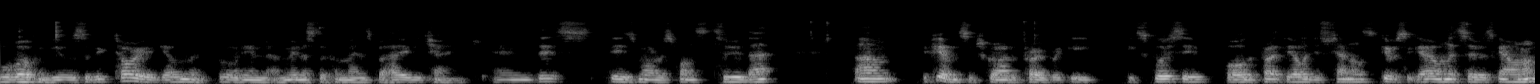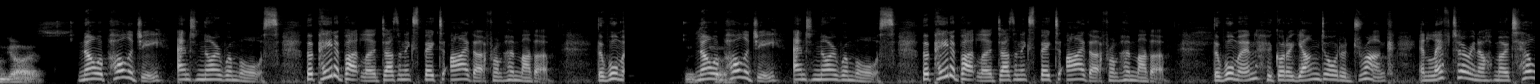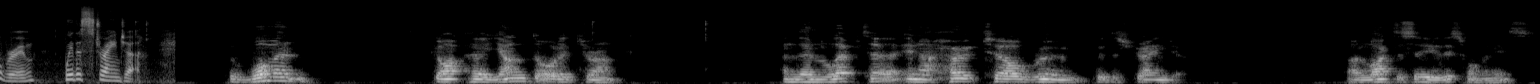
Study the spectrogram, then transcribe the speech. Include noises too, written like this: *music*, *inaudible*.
Well, welcome viewers. The Victoria Government brought in a Minister for Men's Behaviour Change, and this is my response to that. Um, if you haven't subscribed to Pro Bricky exclusive or the Pro Theologist channels, give us a go and let's see what's going on, guys. No apology and no remorse. But Peter Butler doesn't expect either from her mother. The woman. No apology and no remorse. But Peter Butler doesn't expect either from her mother. The woman who got her young daughter drunk and left her in a motel room with a stranger. The woman got her young daughter drunk and then left her in a hotel room with a stranger. I'd like to see who this woman is.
